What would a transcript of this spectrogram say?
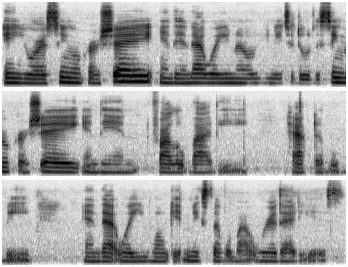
in your single crochet and then that way you know you need to do the single crochet and then followed by the half double V and that way you won't get mixed up about where that is.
